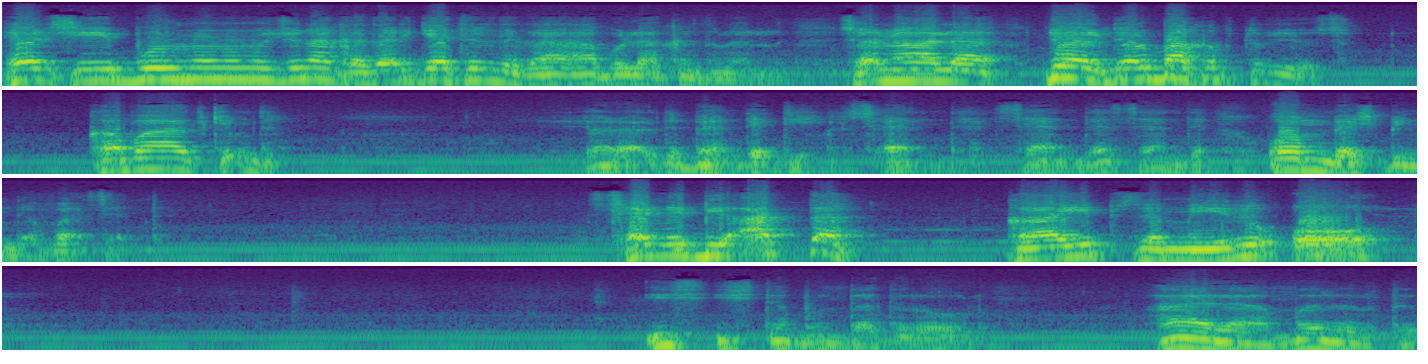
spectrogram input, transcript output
Her şeyi burnunun ucuna kadar getirdik ha bu lakırdılarını. Sen hala döl döl bakıp duruyorsun. Kabahat kimdi? Herhalde bende değil, sende, sende, sende. 15 bin defa sende seni bir at da kayıp zemiri o ol. İş işte bundadır oğlum. Hala mırıltı,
